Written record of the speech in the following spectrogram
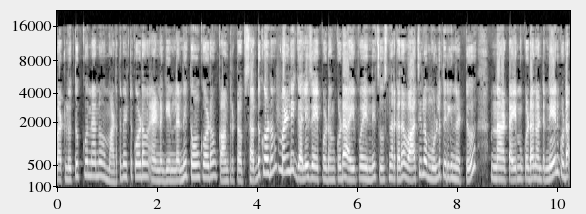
బట్టలు తుక్కున్నాను మడత పెట్టుకోవడం అండ్ గిన్నెలన్నీ తోముకోవడం కౌంటర్ టాప్ సర్దుకోవడం మళ్ళీ గలీజ్ అయిపోవడం కూడా అయిపోయింది. చూస్తున్నారు కదా వాచిలో ముళ్ళు తిరిగినట్టు నా టైం కూడా అంటే నేను కూడా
